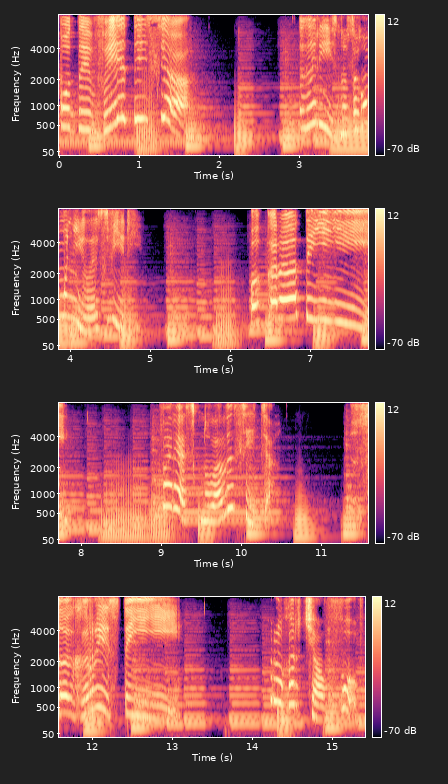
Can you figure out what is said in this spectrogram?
подивитися? Грізно загомоніли звірі. Покарати її. Верескнула лисиця. Загризти її. Прогарчав вовк.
